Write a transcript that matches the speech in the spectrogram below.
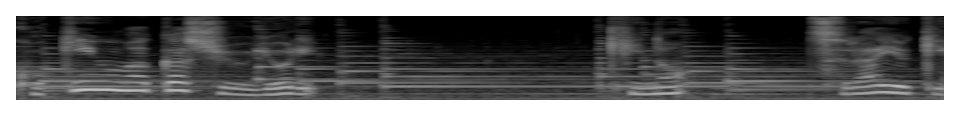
古今和歌集より木の貫雪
